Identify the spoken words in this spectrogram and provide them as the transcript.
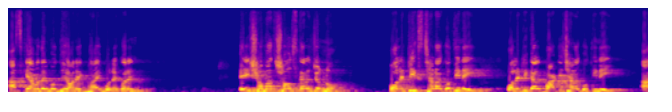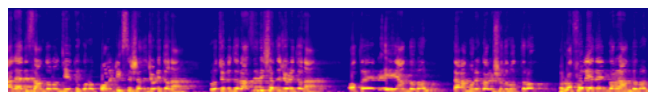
আজকে আমাদের মধ্যে অনেক ভাই মনে করেন, এই সমাজ সংস্কারের জন্য পলিটিক্স ছাড়া গতি নেই পলিটিক্যাল পার্টি ছাড়া গতি নেই। আহলে হাদিস আন্দোলন যেহেতু কোনো পলিটিক্সের সাথে জড়িত না, প্রচলিত রাজনীতির সাথে জড়িত না, অতএব এই আন্দোলন তারা মনে করে শুধুমাত্র রফলিয়া দেন করার আন্দোলন,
